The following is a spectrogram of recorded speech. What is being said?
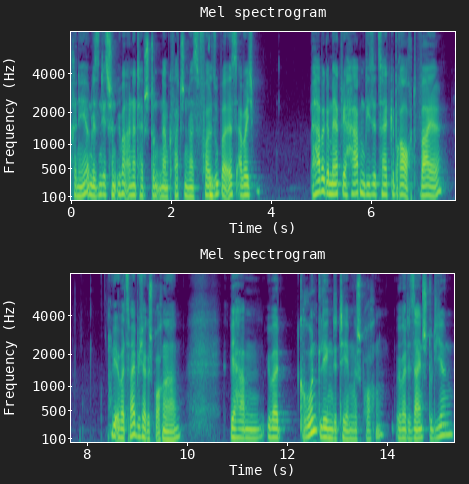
René, und wir sind jetzt schon über anderthalb Stunden am Quatschen, was voll mhm. super ist, aber ich habe gemerkt, wir haben diese Zeit gebraucht, weil wir über zwei Bücher gesprochen haben. Wir haben über grundlegende Themen gesprochen, über Design studieren,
